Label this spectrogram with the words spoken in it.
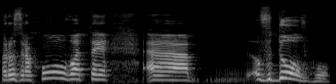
розраховувати е, вдовгу.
